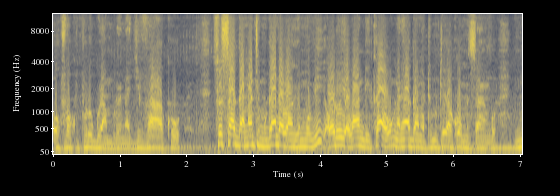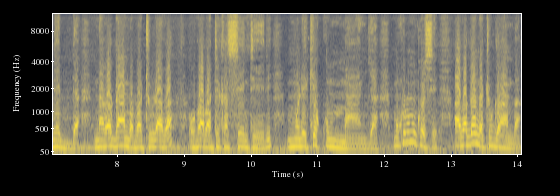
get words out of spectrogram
okuva ku puroguramu lwe nagivaako. So sagamba nti muganda wange mubi waliwo yawandiikaawo nga naye agamba tumuteekako omusango. Nedda. Nabagamba batulaba oba abateeka sente eri muleke kummanja. Mukulu mukose abaganda tugamba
